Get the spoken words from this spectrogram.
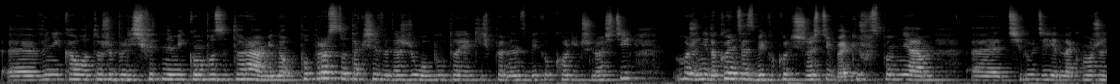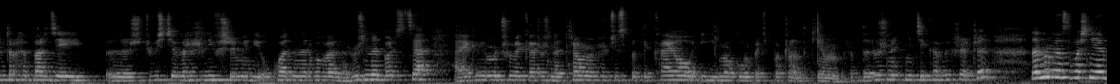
e, wynikało to, że byli świetnymi kompozytorami. No po prostu tak się wydarzyło, był to jakiś pewien zbieg okoliczności może nie do końca zbieg okoliczności, bo jak już wspomniałam, e, ci ludzie jednak może trochę bardziej e, rzeczywiście wrażliwszy mieli układy nerwowe na różne bodźce, a jak wiemy, człowieka różne traumy w życiu spotykają i mogą być początkiem prawda, różnych nieciekawych rzeczy. Natomiast właśnie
